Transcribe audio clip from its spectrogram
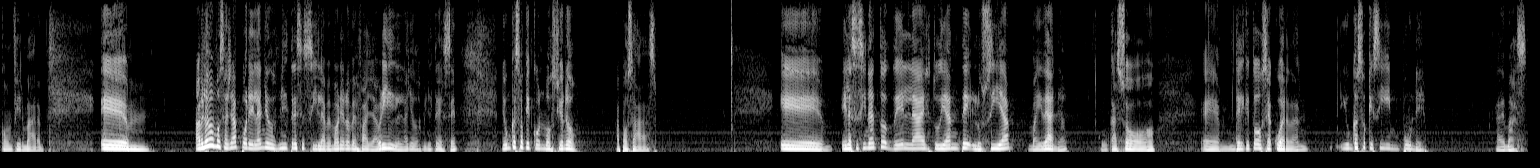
confirmar. Eh, hablábamos allá por el año 2013, si la memoria no me falla, abril del año 2013, de un caso que conmocionó a Posadas. Eh, el asesinato de la estudiante Lucía Maidana, un caso eh, del que todos se acuerdan, y un caso que sigue impune, además.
